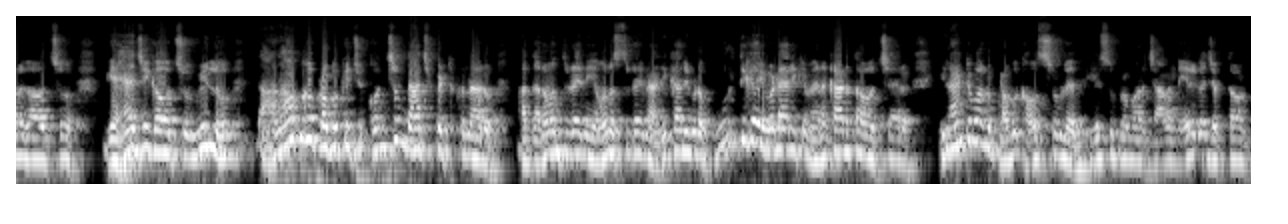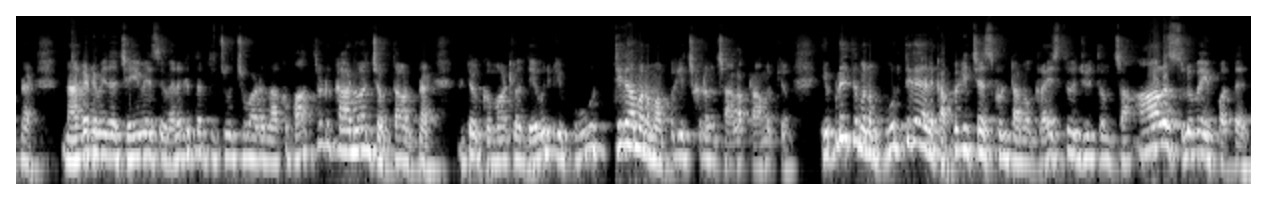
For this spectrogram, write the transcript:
సఫేరాలు కావచ్చు గెహాజీ కావచ్చు వీళ్ళు దాదాపుగా ప్రభుకిచ్చి కొంచెం దాచిపెట్టుకున్నారు. ఆ ధనవంతుడైన యవనస్తుడైన అధికారి కూడా పూర్తిగా ఇవ్వడానికి వెనకాడుతా వచ్చారు. ఇలాంటి వాళ్ళు ప్రభుకు అవసరం లేదు. యేసు ప్రభువారు చాలా నేరుగా చెప్తా ఉంటున్నాడు. నగటి మీద చేయి వేసి వెనక తట్టు చూచువాడు నాకు పాత్రుడు కాడు అని చెప్తా ఉంటున్నాడు. అంటే ఒక మాటలో దేవునికి పూర్తిగా మనం అప్పగించుకోవడం చాలా ప్రాముఖ్యం. ఎప్పుడైతే మనం పూర్తిగా ఆయనకు అప్పగించేసుకుంటామో క్రైస్తవ జీవితం చాలా సులువైపోతుంది.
